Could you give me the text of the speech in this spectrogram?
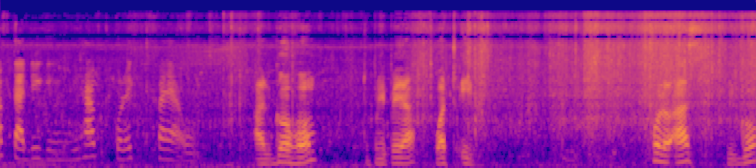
after digging, we have to collect firewood. and go home to prepare what to eat. Follow us, we go.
